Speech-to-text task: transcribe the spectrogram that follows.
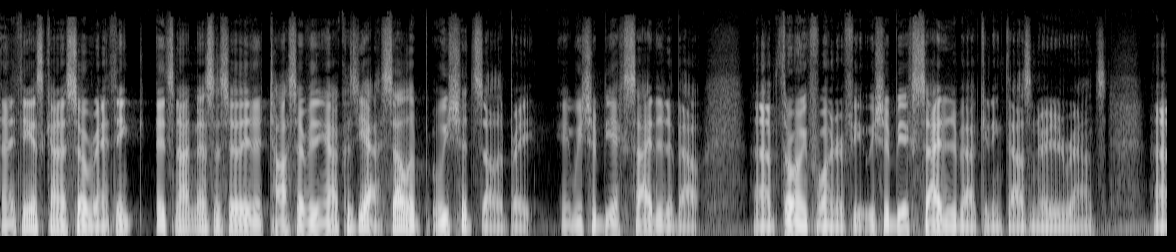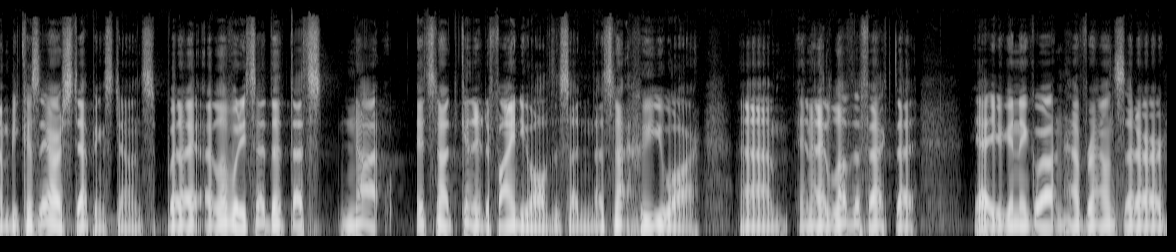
And I think it's kind of sobering. I think it's not necessarily to toss everything out because, yeah, celebrate. We should celebrate. And we should be excited about um, throwing 400 feet. We should be excited about getting 1,000 rated rounds um, because they are stepping stones. But I, I love what he said that that's not, it's not going to define you all of a sudden. That's not who you are. Um, and I love the fact that, yeah, you're going to go out and have rounds that are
